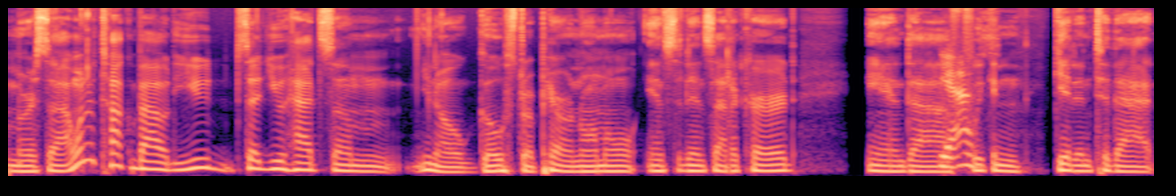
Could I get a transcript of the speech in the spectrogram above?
Marissa, I want to talk about you said you had some, you know, ghost or paranormal incidents that occurred. And uh, if we can get into that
